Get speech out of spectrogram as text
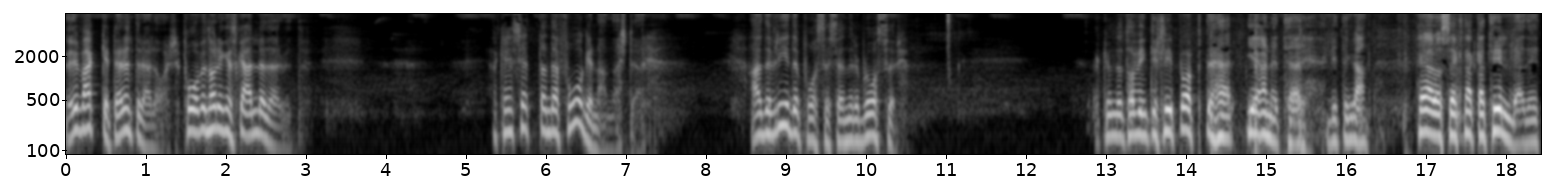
Det är vackert, är det inte det Lars? Påven har ingen skalle där. Vet du. Jag kan ju sätta den där fågeln annars där. Ja, det vrider på sig sen när det blåser. Jag kunde ta vinkelslipa upp det här järnet här lite grann här och sen knacka till det. Det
